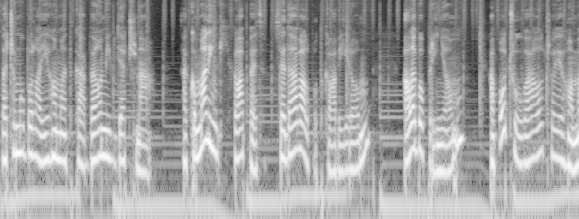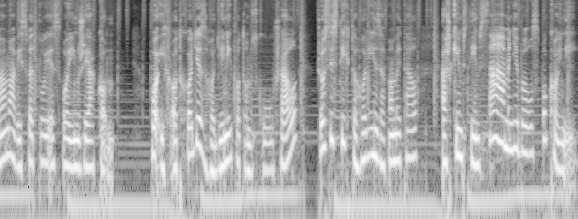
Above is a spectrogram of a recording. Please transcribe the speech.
za čo mu bola jeho matka veľmi vďačná. Ako malinký chlapec sedával pod klavírom alebo pri ňom a počúval, čo jeho mama vysvetľuje svojim žiakom. Po ich odchode z hodiny potom skúšal, čo si z týchto hodín zapamätal, až kým s tým sám nebol spokojný.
